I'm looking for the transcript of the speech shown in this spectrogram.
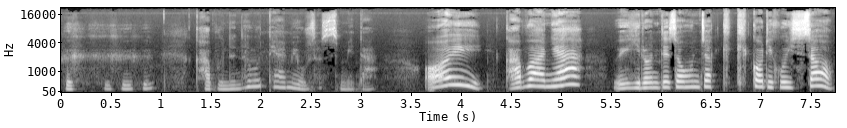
흐흐흐흐. 가부는 흐뭇해하며 웃었습니다. 어이, 가부 아니야? 왜 이런 데서 혼자 킥킥거리고 있어?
